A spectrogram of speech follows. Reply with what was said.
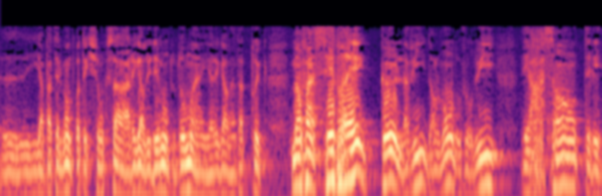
il n'y a pas tellement de protection que ça à l'égard du démon, tout au moins, a à l'égard d'un tas de trucs. Mais enfin, c'est vrai que la vie dans le monde aujourd'hui est harassante, elle est,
